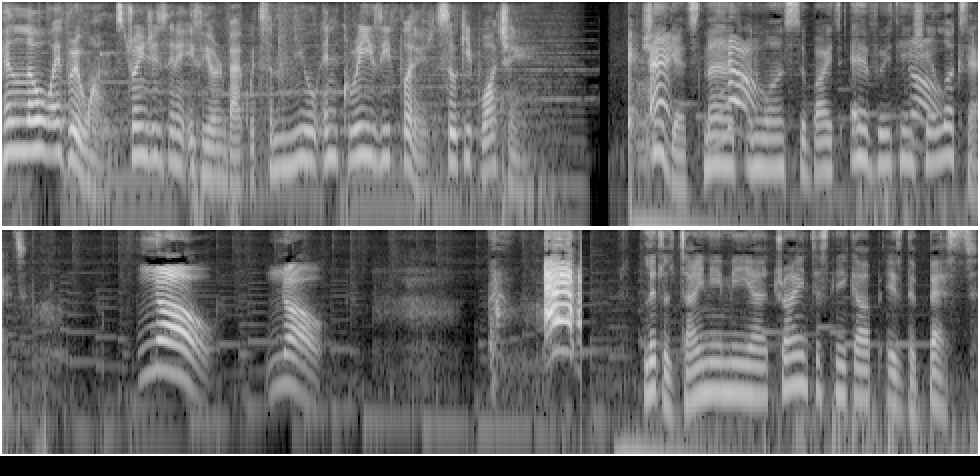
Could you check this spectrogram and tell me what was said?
Hello everyone, Strange Incident is here and back with some new and crazy footage, so keep watching. She Hey, gets mad no! and wants to bite everything she looks at. No! No! Little tiny Mia trying to sneak up is the best.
